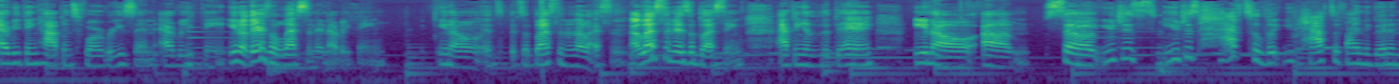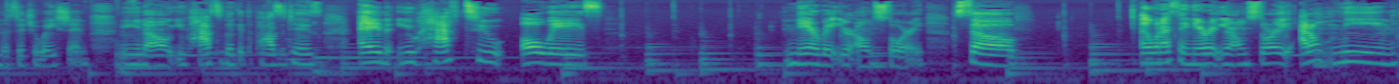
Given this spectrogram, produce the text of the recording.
everything happens for a reason. Everything, you know, there's a lesson in everything. You know, it's it's a blessing and a lesson. A lesson is a blessing at the end of the day. You know, um, so you just you just have to look you have to find the good in the situation. You know, you have to look at the positives and you have to always narrate your own story. So and when I say narrate your own story, I don't mean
